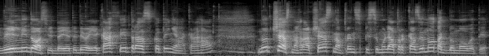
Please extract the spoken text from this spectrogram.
вільний досвід дає, ти диви, яка хитра скотиняка, ага. Ну, чесна гра, чесна, в принципі, симулятор казино, так би мовити.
